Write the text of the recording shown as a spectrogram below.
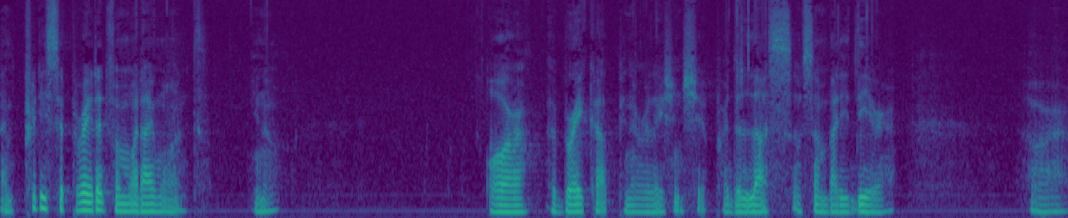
I'm pretty separated from what I want, you know. Or a breakup in a relationship, or the loss of somebody dear, or,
